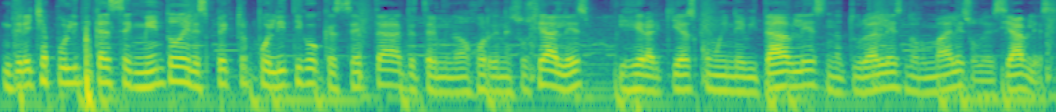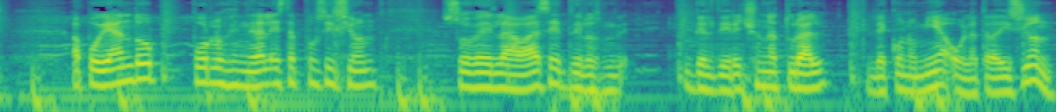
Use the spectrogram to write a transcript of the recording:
derecha política el segmento del espectro político que acepta determinados órdenes sociales y jerarquías como inevitables, naturales, normales o deseables, apoyando por lo general esta posición sobre la base de los del derecho natural, la economía o la tradición.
